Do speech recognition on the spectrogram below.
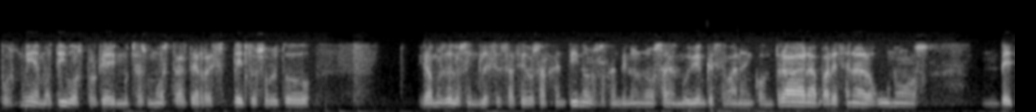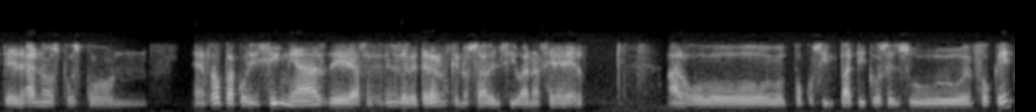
pues muy emotivos porque hay muchas muestras de respeto, sobre todo digamos de los ingleses hacia los argentinos, los argentinos no saben muy bien qué se van a encontrar, aparecen algunos veteranos pues con en ropa, con insignias de asociaciones de veteranos que no saben si van a ser algo poco simpáticos en su enfoque,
